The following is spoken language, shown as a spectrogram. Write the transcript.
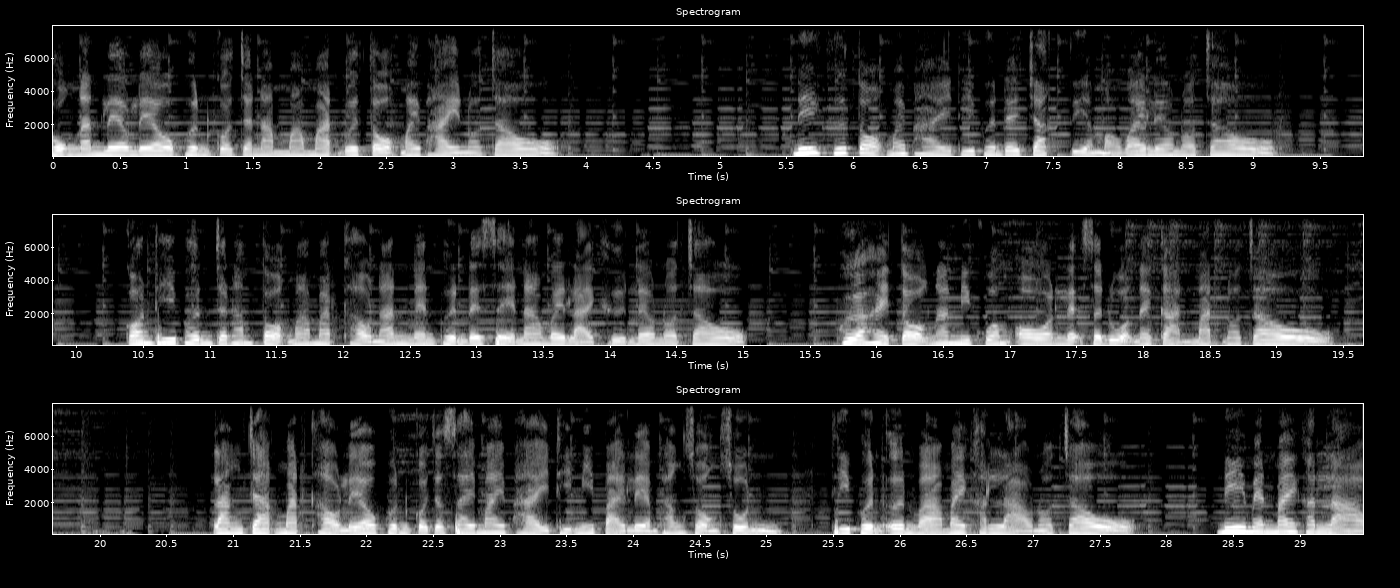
ทงนั้นแล้วแล้วเพิ่นก็จะนำมาหมัดด้วยตอกไม้ไผ่เนาะเจ้า นี่คือตอกไม้ไผ่ที่เพิ่นได้จักเตรียมเอาไว้แล้วเนาะเจ้า ก่อนที่เพิ่นจะนำตอกมามัดเข้านั้นแมนเพิ่นได้แช่น้ำไว้หลายคืนแล้วเนาะเจ้า เพื่อให้ตอกนั้นมีความอ่อนและสะดวกในการมัดเนาะเจ้า หลังจากมัดเข่าแล้วเพิ่นก็จะใส่ไม้ไผ่ที่มีปลายแหลมทั้งสองส้นที่เพิ่นเอิ้นว่าไม้คันหลาวเนาะเจ้า นี่แม่นไม้คันหลาว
